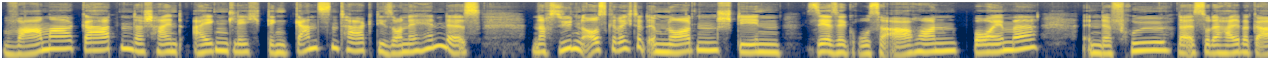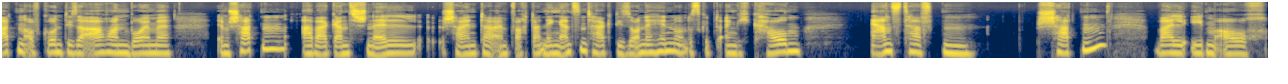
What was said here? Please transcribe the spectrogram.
warmer Garten. Da scheint eigentlich den ganzen Tag die Sonne hin. Der ist nach Süden ausgerichtet. Im Norden stehen sehr, sehr große Ahornbäume. In der Früh, da ist so der halbe Garten aufgrund dieser Ahornbäume im Schatten, aber ganz schnell scheint da einfach dann den ganzen Tag die Sonne hin und es gibt eigentlich kaum ernsthaften Schatten, weil eben auch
